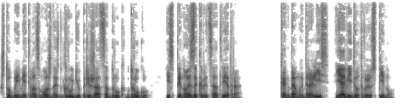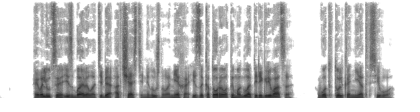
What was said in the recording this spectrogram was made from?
чтобы иметь возможность грудью прижаться друг к другу и спиной закрыться от ветра. Когда мы дрались, я видел твою спину. Эволюция избавила тебя от части ненужного меха, из-за которого ты могла перегреваться. Вот только не от всего.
